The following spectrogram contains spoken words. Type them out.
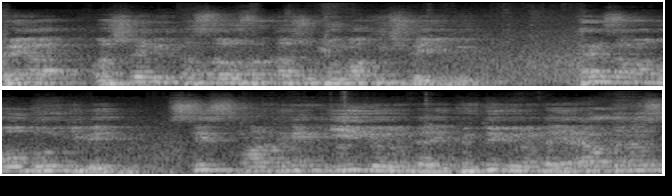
Veya başka bir tasarrufa karşı durmak hiç değildir. Her zaman olduğu gibi siz partinin iyi yönünde, kötü yönünde yer aldınız.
